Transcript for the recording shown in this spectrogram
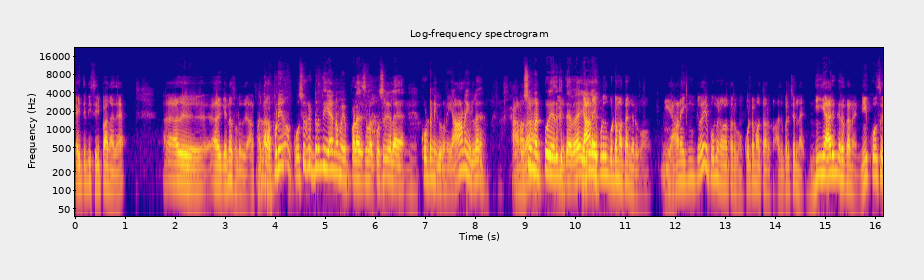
கைத்தட்டி சிரிப்பாங்க அதை. அது அதுக்கு என்ன சொல்கிறது அப்படித்தான். அப்படியும் கொசுகிட்ட இருந்து ஏன் நம்ம பல சில கொசுகளை கூட்டணிக்கு வைக்கணும்? யானை இல்ல. கொசு நட்பு எதுக்கு தேவை? யானை எப்பொழுதும் கூட்டமாக தாங்க இருக்கும். யானைங்கிறது எப்பவுமே நல்லா தான் இருக்கும். கூட்டமாக தான் இருக்கும். அது பிரச்சனை இல்லை. நீ யாருங்கிறது தானே. நீ கொசு.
